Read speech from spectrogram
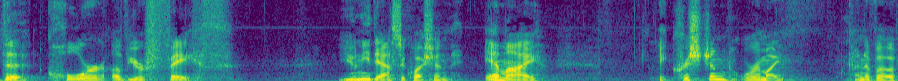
the core of your faith, you need to ask the question Am I a Christian or am I kind of a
